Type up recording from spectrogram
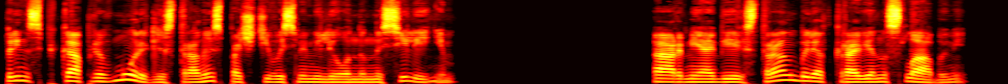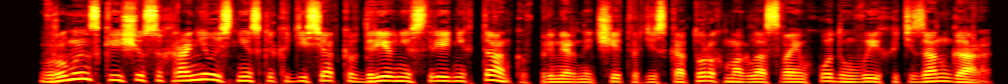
В принципе, капля в море для страны с почти 8-миллионным населением. Армии обеих стран были откровенно слабыми. В Румынской еще сохранилось несколько десятков древних средних танков, примерно четверть из которых могла своим ходом выехать из ангара,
